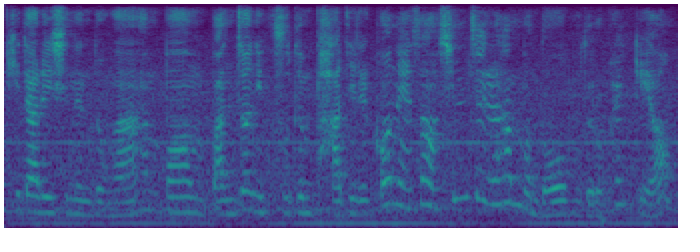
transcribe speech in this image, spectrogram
기다리시는 동안 한번 완전히 굳은 바디를 꺼내서 심지를 한번 넣어보도록 할게요.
